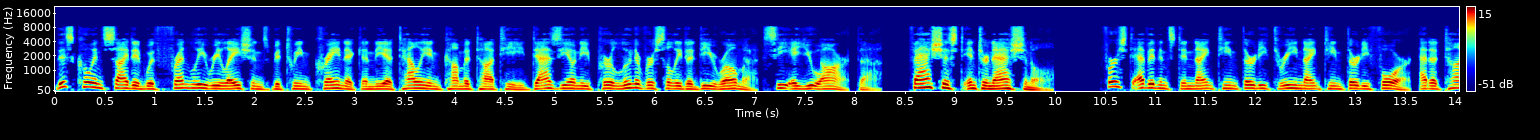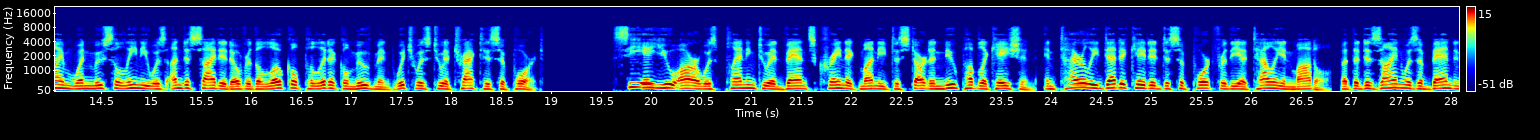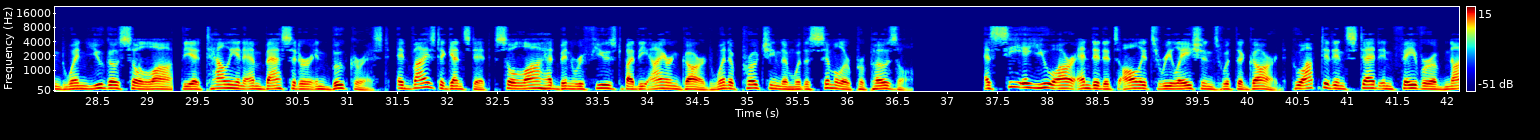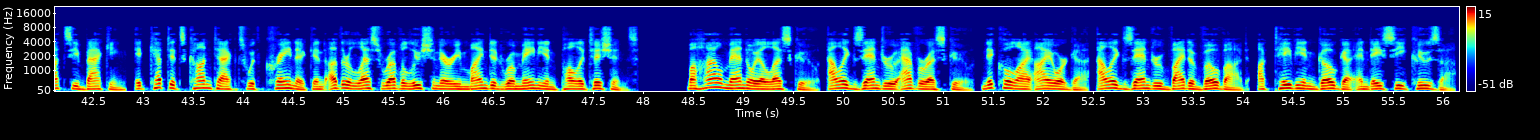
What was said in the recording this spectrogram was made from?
This coincided with friendly relations between Crainic and the Italian Comitati d'Azione per l'Universalità di Roma the «Fascist International», first evidenced in 1933–1934, at a time when Mussolini was undecided over the local political movement which was to attract his support. CAUR was planning to advance Crainic money to start a new publication, entirely dedicated to support for the Italian model, but the design was abandoned when Ugo Sola, the Italian ambassador in Bucharest, advised against it Sola had been refused by the Iron Guard when approaching them with a similar proposal. As CAUR ended its all its relations with the Guard who opted instead in favor of Nazi backing, it kept its contacts with Crainic and other less revolutionary-minded Romanian politicians. Mihail Manoilescu, Alexandru Averescu, Nicolae Iorga, Alexandru Vaida-Voevod, Octavian Goga and A. C. Cuza.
